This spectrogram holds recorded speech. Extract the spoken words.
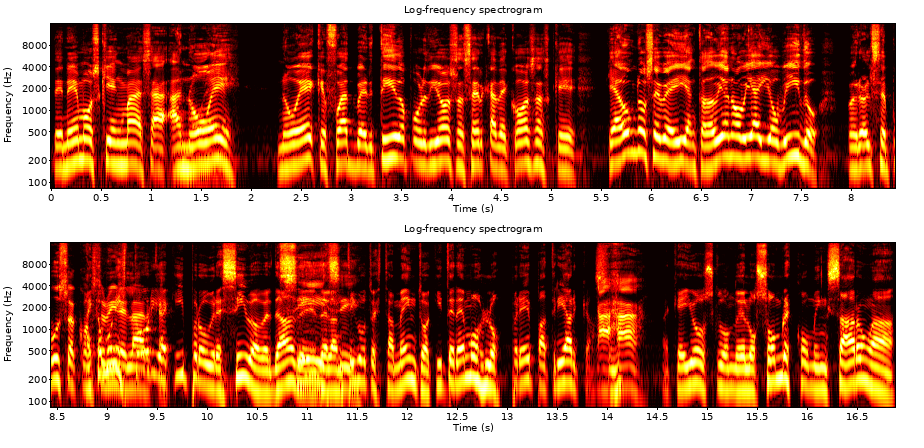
Tenemos, ¿quién más? A, a Noé. Noé, que fue advertido por Dios acerca de cosas que, que aún no se veían, todavía no había llovido, pero él se puso a Hay como construir una el historia arca. aquí progresiva, ¿verdad? De- del sí. Antiguo Testamento. Aquí tenemos los prepatriarcas. ¿sí? Ajá. Aquellos donde los hombres comenzaron a,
